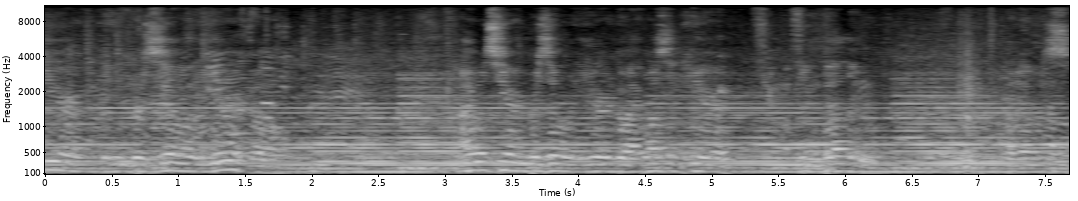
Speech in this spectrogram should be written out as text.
here in Brazil a year ago. I was here in Brazil a year ago. I wasn't here in Belém, but I was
